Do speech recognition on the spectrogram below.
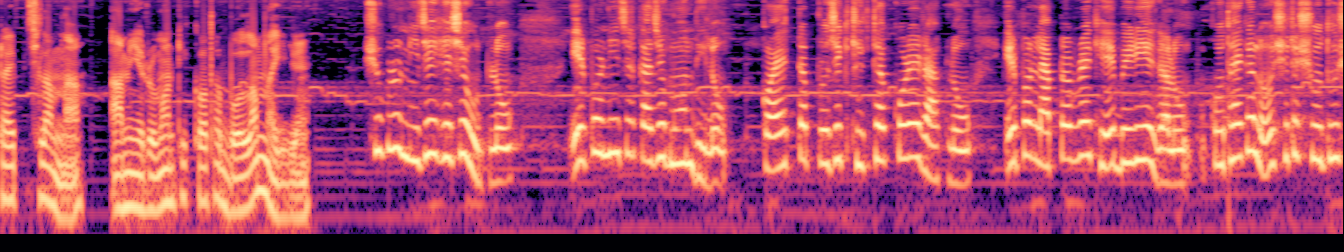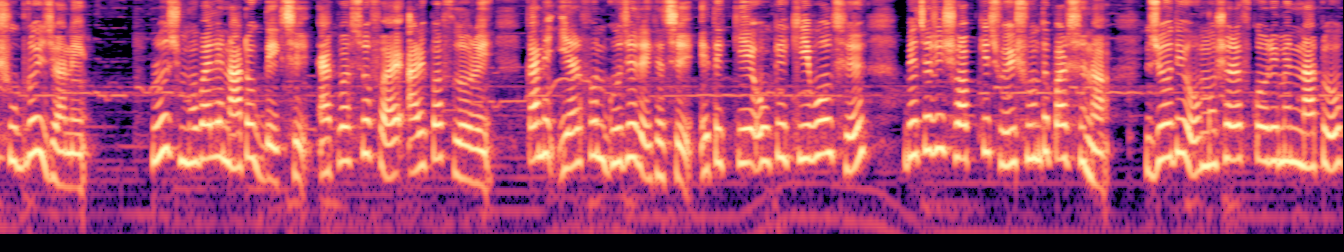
টাইপ ছিলাম না। আমি রোমান্টিক কথা বললাম না গিয়ে শুভ্র নিজে হেসে উঠল এরপর নিজের কাজে মন দিল কয়েকটা প্রজেক্ট ঠিকঠাক করে রাখল এরপর ল্যাপটপ রেখে বেরিয়ে গেল। কোথায় গেল সেটা শুধু শুভ্রই জানে। রোজ মোবাইলে নাটক দেখছে একবার সোফায় আরেকবার ফ্লোরে। কানে ইয়ারফোন গুজে রেখেছে, এতে কে ওকে কি বলছে? বেচারি সব কিছুই শুনতে পারছে না। যদিও মোশাররফ করিমের নাটক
